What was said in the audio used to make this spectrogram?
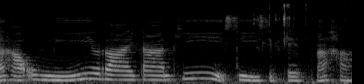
นะคะ องค์นี้รายการที่ 41 นะคะ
